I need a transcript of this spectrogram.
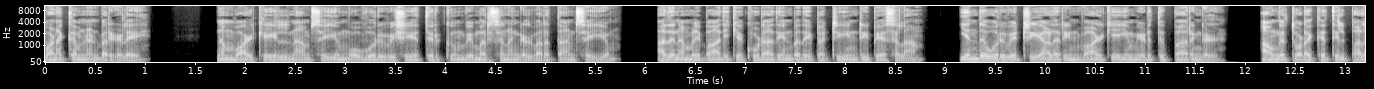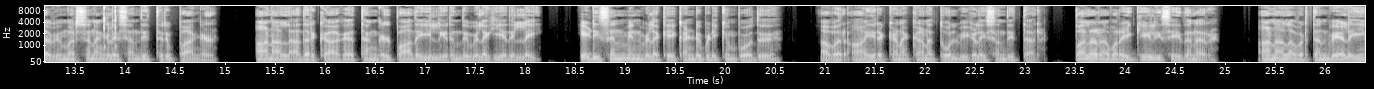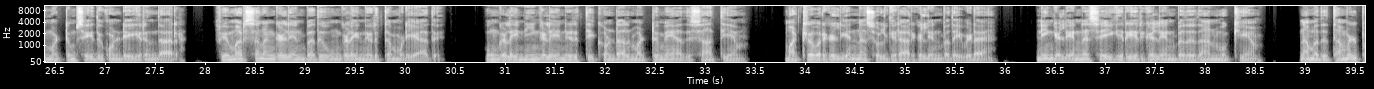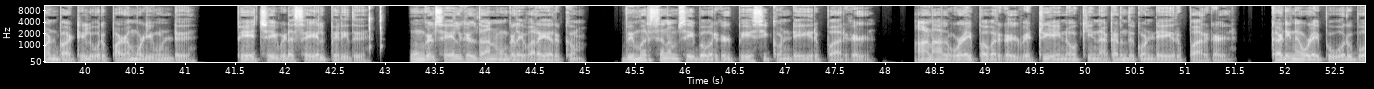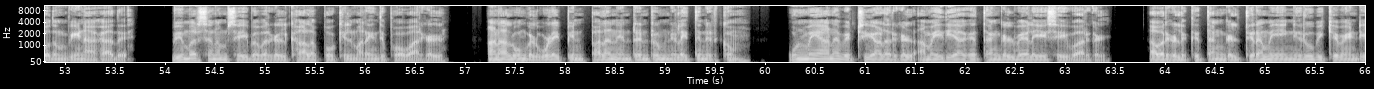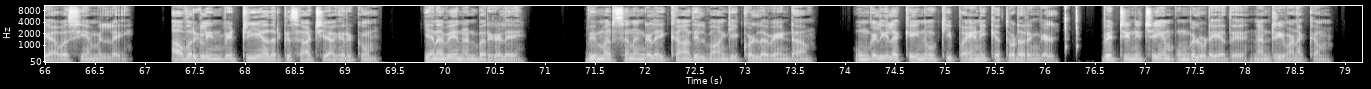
வணக்கம் நண்பர்களே. நம் வாழ்க்கையில் நாம் செய்யும் ஒவ்வொரு விஷயத்திற்கும் விமர்சனங்கள் வரத்தான் செய்யும். அது நம்மை பாதிக்கக்கூடாது என்பதை பற்றி இன்றி பேசலாம். எந்த ஒரு வெற்றியாளரின் வாழ்க்கையையும் எடுத்துப் பாருங்கள். அவங்க தொடக்கத்தில் பல விமர்சனங்களை சந்தித்திருப்பாங்க ஆனால் அதற்காக தங்கள் பாதையில் இருந்து விலகியதில்லை. எடிசன் மின் விளக்கை கண்டுபிடிக்கும் போது அவர் ஆயிரக்கணக்கான தோல்விகளை சந்தித்தார். பலர் அவரை கேலி செய்தனர். ஆனால் அவர் தன் வேலையை மட்டும் செய்து கொண்டே இருந்தார். விமர்சனங்கள் என்பது உங்களை நிறுத்த முடியாது. உங்களை நீங்களே நிறுத்திக் கொண்டால் மட்டுமே அது சாத்தியம். மற்றவர்கள் என்ன சொல்கிறார்கள் என்பதை விட நீங்கள் என்ன செய்கிறீர்கள் என்பதுதான் முக்கியம். நமது தமிழ் பண்பாட்டில் ஒரு பழமொழி உண்டு பேச்சை விட செயல் பெரிது. உங்கள் செயல்கள்தான் உங்களை வரையறுக்கும். விமர்சனம் செய்பவர்கள் பேசிக்கொண்டே இருப்பார்கள். ஆனால் உழைப்பவர்கள் வெற்றியை நோக்கி நகர்ந்து கொண்டே இருப்பார்கள். கடின உழைப்பு ஒருபோதும் வீணாகாது. விமர்சனம் செய்பவர்கள் காலப்போக்கில் மறைந்து போவார்கள். ஆனால் உங்கள் உழைப்பின் பலன் என்றென்றும் நிலைத்து நிற்கும். உண்மையான வெற்றியாளர்கள் அமைதியாக தங்கள் வேலையை செய்வார்கள். அவர்களுக்கு தங்கள் திறமையை நிரூபிக்க வேண்டிய அவசியமில்லை. அவர்களின் வெற்றியே அதற்கு சாட்சியாக இருக்கும். எனவே நண்பர்களே விமர்சனங்களை காதில் வாங்கிக் கொள்ள வேண்டாம். உங்கள் இலக்கை நோக்கி பயணிக்கத் தொடருங்கள். வெற்றி நிச்சயம் உங்களுடையது. நன்றி வணக்கம்.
